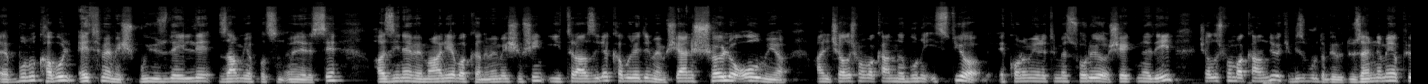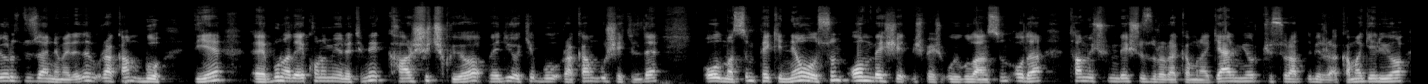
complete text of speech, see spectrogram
e, bunu kabul etmemiş. Bu %50 zam yapılsın önerisi Hazine ve Maliye Bakanı Mehmet Şimşek'in itirazıyla kabul edilmemiş. Yani şöyle olmuyor. Hani Çalışma Bakanlığı bunu istiyor, ekonomi yönetime soruyor şeklinde değil. Çalışma Bakanlığı diyor ki biz burada bir düzenleme yapıyoruz. Düzenlemede de rakam bu diye e, buna da ekonomi yönetimi karşı çıkıyor ve diyor ki bu rakam bu şekilde olmasın. Peki ne olsun? 15.75 uygulansın. O da tam 3500 lira rakamına gelmiyor. Küsuratlı bir rakama geliyor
